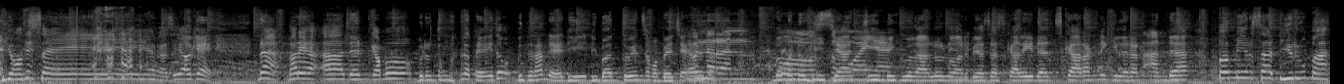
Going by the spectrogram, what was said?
Beyonce, ya gak sih? Oke. Nah, Maria uh, dan kamu beruntung banget ya. Itu beneran ya di, dibantuin sama BCL. Beneran Memenuhi full janji semuanya. minggu lalu luar biasa sekali. Dan sekarang nih giliran Anda pemirsa di rumah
